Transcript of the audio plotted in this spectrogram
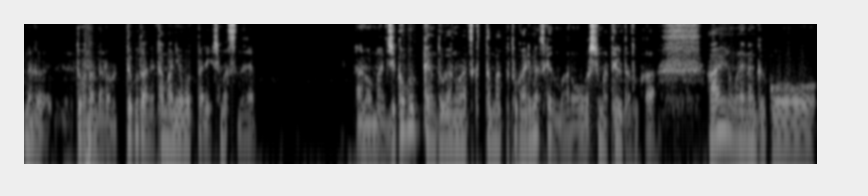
なんかどうなんだろうってことはね、たまに思ったりしますね。あの、まあ、事故物件とかのが作ったマップとかありますけども、あの、大島テルタとか、ああいうのもね、なんかこ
